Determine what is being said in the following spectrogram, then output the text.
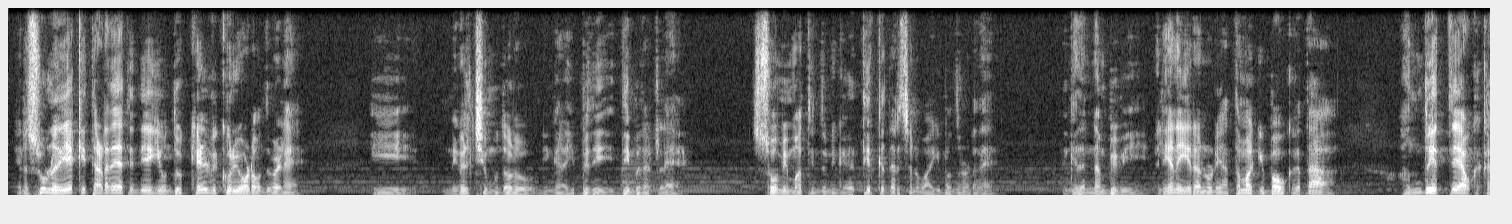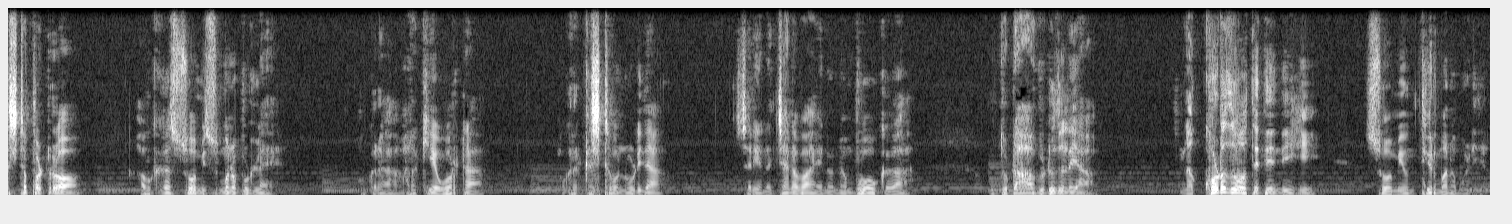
ಏನು ಸುಳ್ಳು ಏಕೆ ತಡದೆ ಹೇಗೆ ಒಂದು ಕೇಳ್ವಿ ಕುರಿಯೋಡ ಒಂದು ವೇಳೆ, ಈ ನಿಗಳ್ಚಿ ಮೊದಲು ನಿಂಗ ಇಬ್ಬಿದಿ ಇದ್ದಿಂಬದಟ್ಲೆ ಸೋಮಿ ಮಾತಿಂದು ನಿಂಗೆ ತೀರ್ಕ ದರ್ಶನವಾಗಿ ಬಂದು ನೋಡದೆ ನಿಂಗೆ ಇದನ್ನು ನಂಬಿವಿ. ಅಲ್ಲಿ ಏನೋ ಇರ ನೋಡಿ ಅತ್ತಮಾಗಿ ಇಬ್ಬ ಅವಕಾಗತ್ತಾ ಅಂದು ಎತ್ತೆ ಅವಕ್ಕೆ ಕಷ್ಟಪಟ್ಟರೋ ಅವಕ್ಕ ಸೋಮಿ ಸುಮ್ಮನೆ ಬಿಡ್ಲೆ. ಅವರ ಹರಕೆಯ ಹೊರಟ ಅವರ ಕಷ್ಟವನ್ನು ನೋಡಿದ ಸರಿಯನ್ನ ಜನವ ಏನೋ ನಂಬುವ ಅವಕಾಗ, ದುಡಾ ಬಿಡುದಲೆಯ, ನಾ ಕೊಡೋದು ಹೊತ್ತಿದ್ದೆ ಈಗ ಸ್ವಾಮಿ ಒಂದು ತೀರ್ಮಾನ ಮಾಡಿದ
